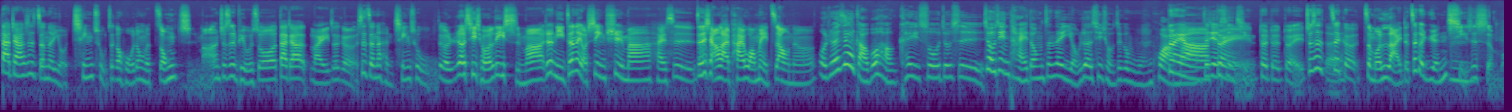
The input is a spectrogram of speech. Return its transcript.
大家是真的有清楚这个活动的宗旨吗？就是比如说，大家来这个是真的很清楚这个热气球的历史吗？就是你真的有兴趣吗？还是只是想要来拍完美照呢？我觉得这个搞不好可以说，就是究竟台东真的有热气球这个文化吗？对啊，这件事情。对对对，就是对这个怎么来的？这个缘起嗯是什么？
